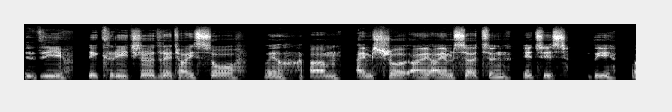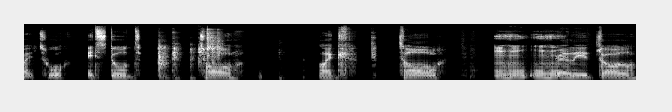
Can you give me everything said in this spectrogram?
the the creature that I saw. Well, um, I'm sure. I I am certain it is the white wolf. It stood tall, like tall, Mm-hmm. mm-hmm. really tall.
